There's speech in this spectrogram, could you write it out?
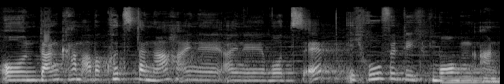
und dann kam aber kurz danach eine, eine WhatsApp, ich rufe dich morgen an.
